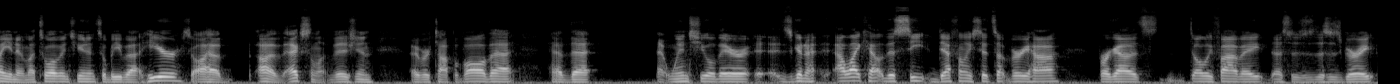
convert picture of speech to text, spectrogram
you know, my 12 inch units will be about here. So I have I have excellent vision over top of all that. Have that that windshield there. It's gonna I like how this seat definitely sits up very high for a guy that's only 5'8. This is this is great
